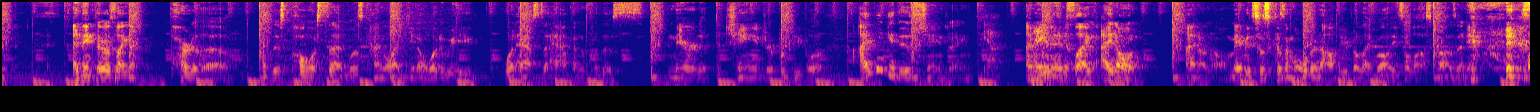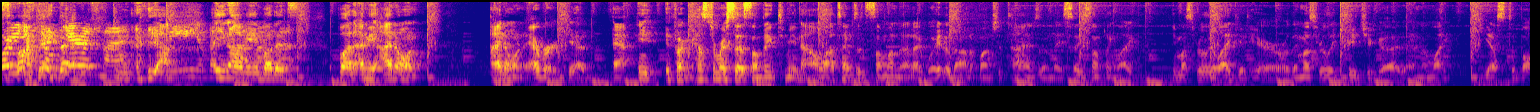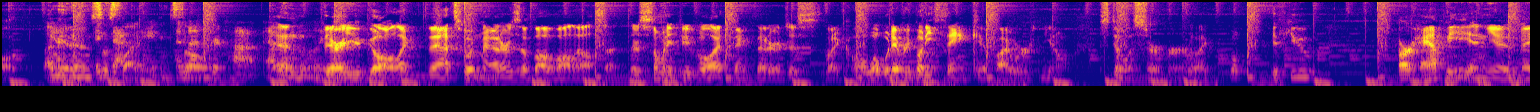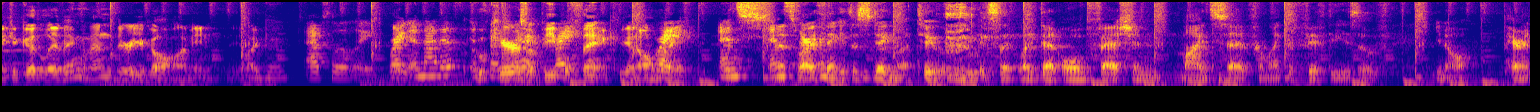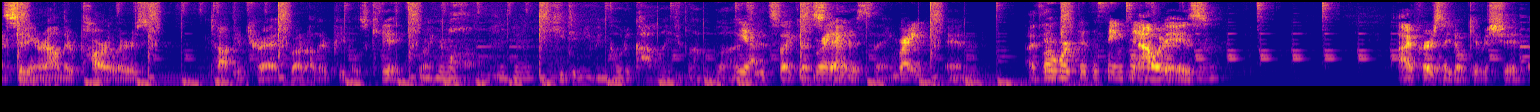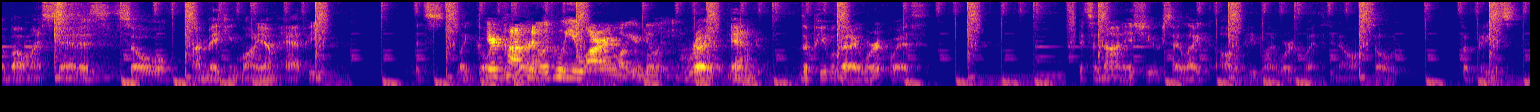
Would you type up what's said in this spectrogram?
i think there was like a part of the of this post that was kind of like you know what do we what has to happen for this narrative to change or for people to i think it is changing Yeah. i mean do it's too. like i don't i don't know maybe it's just because i'm older now people are like well he's a lost cause anyway Or you just don't care as much. yeah Maybe you've been you know what i mean but it's but i mean i don't I don't ever get if a customer says something to me now. A lot of times it's someone that I've waited on a bunch of times, and they say something like, "You must really like it here," or "They must really treat you good," and I'm like, "Yes to both." I mean, and it's just like, exactly. and and, so that's your top. Absolutely. And there you go. Like that's what matters above all else. Uh, there's so many people I think that are just like, oh, what would everybody think if I were, you know, still a server? Like, well, if you are happy and you make a good living, then there you go. I mean, like, mm-hmm. Absolutely. Right. And that is. It's who cares what people right. think? You know, Right. Like, And, it's- and That's why I think it's a stigma too. It's like, like that old-fashioned mindset from like the '50s of, you know, parents sitting around their parlors talking trash about other people's kids. Like, mm-hmm. oh, mm-hmm. he didn't even go to college. Blah blah blah. It's- Yeah. It's, like a Right. status thing. Right. And I think. Or worked at the same place. nowadays, Mhm. I personally don't give a shit about my status. So I'm making money. I'm happy. It's like going. You're confident work. with who you are and what you're doing. Right. And the people that I work with, it's a non issue because I like all the people I work with, you know. So the biggest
